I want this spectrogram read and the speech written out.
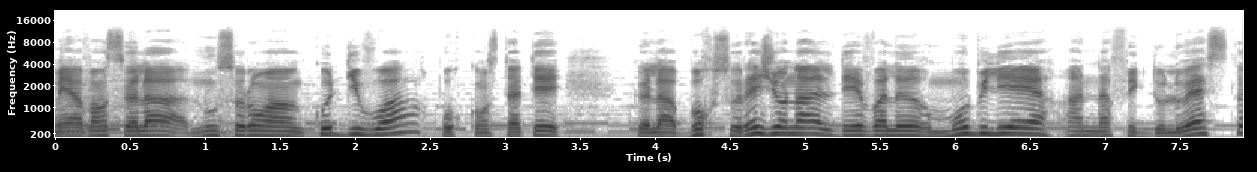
Mais avant cela, nous serons en Côte d'Ivoire pour constater que la Bourse régionale des valeurs mobilières en Afrique de l'Ouest,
